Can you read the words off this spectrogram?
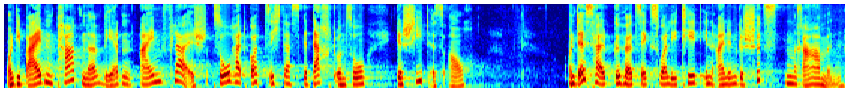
Und die beiden Partner werden ein Fleisch. So hat Gott sich das gedacht und so geschieht es auch. Und deshalb gehört Sexualität in einen geschützten Rahmen.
